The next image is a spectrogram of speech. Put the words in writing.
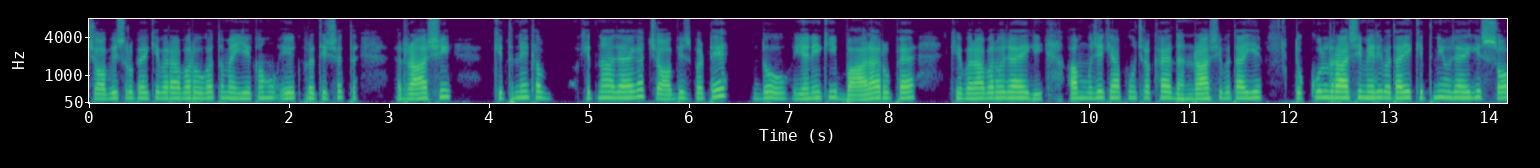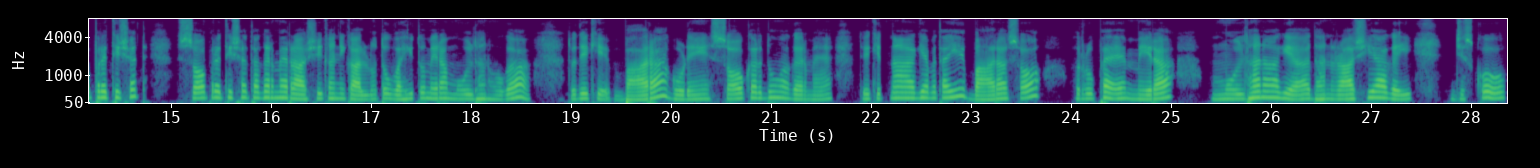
चौबीस रुपये के बराबर होगा तो मैं ये कहूँ एक प्रतिशत राशि कितने का कितना आ जाएगा? चौबीस बटे दो, यानी कि बारह रुपए के बराबर हो जाएगी। अब मुझे क्या पूछ रखा है? धनराशि बताइए। तो कुल राशि मेरी बताइए, कितनी हो जाएगी? सौ प्रतिशत। सौ प्रतिशत अगर मैं राशि का निकाल लूँ तो वही तो मेरा मूलधन होगा। तो देखिए, बारह गुणे सौ कर दूँ अगर मैं तो ये कितना आ गया बताइए? बारह सौ रुपये मेरा मूलधन आ गया, धनराशि आ गई, जिसको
